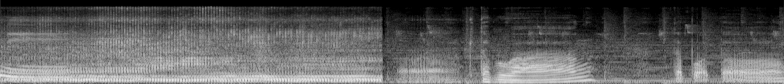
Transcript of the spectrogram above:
ini. Nah, kita buang kita potong.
